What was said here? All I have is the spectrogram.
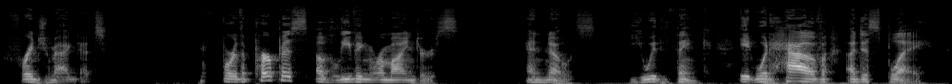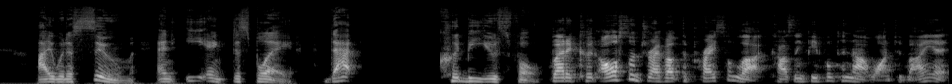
fridge magnet for the purpose of leaving reminders and notes, you would think it would have a display. I would assume an e ink display. That could be useful. but it could also drive up the price a lot, causing people to not want to buy it.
